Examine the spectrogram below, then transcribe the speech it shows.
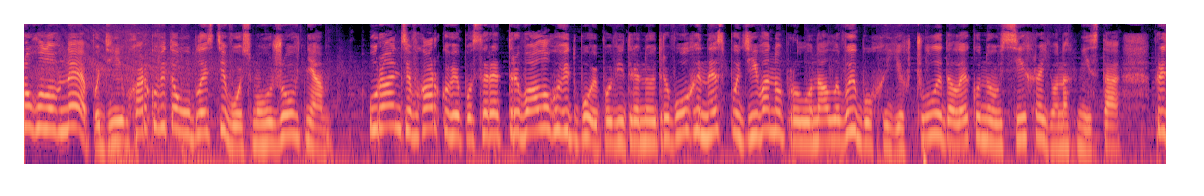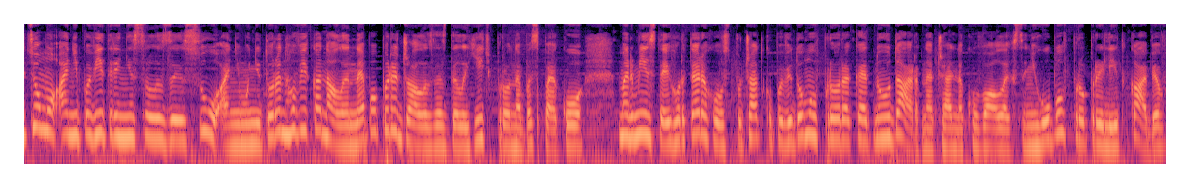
Про головне події в Харкові та області 8 жовтня. Уранці в Харкові посеред тривалого відбою повітряної тривоги несподівано пролунали вибухи. Їх чули далеко не у всіх районах міста. При цьому ані повітряні сили ЗСУ, ані моніторингові канали не попереджали заздалегідь про небезпеку. Мер міста Ігор Терехов спочатку повідомив про ракетний удар. Начальник ОВА Олег Сенігубов про приліт кабів.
